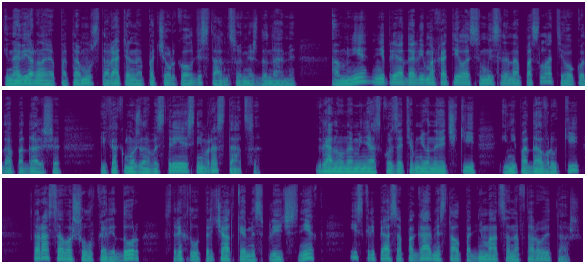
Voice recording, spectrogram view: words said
и, наверное, потому старательно подчеркивал дистанцию между нами, а мне непреодолимо хотелось мысленно послать его куда подальше и как можно быстрее с ним расстаться. Глянув на меня сквозь затемненные очки и не подав руки, Тараса вошел в коридор, стряхнул перчатками с плеч снег и, скрипя сапогами, стал подниматься на второй этаж.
